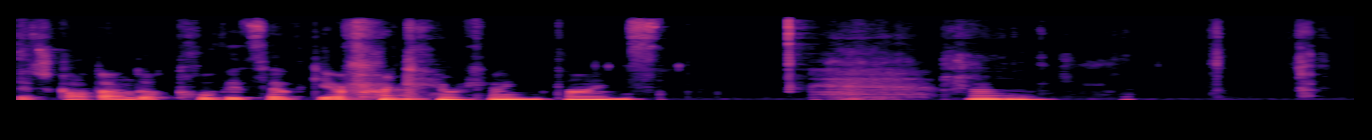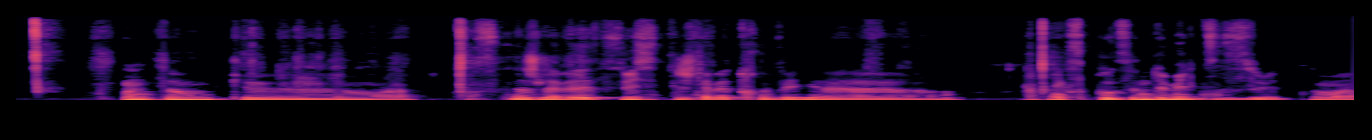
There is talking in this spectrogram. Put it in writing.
Je suis contente de retrouver Self-Care for Different Times. Hmm. Donc, euh, voilà. Ça, je l'avais vu, je l'avais trouvé euh, exposé en 2018. Ouais.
